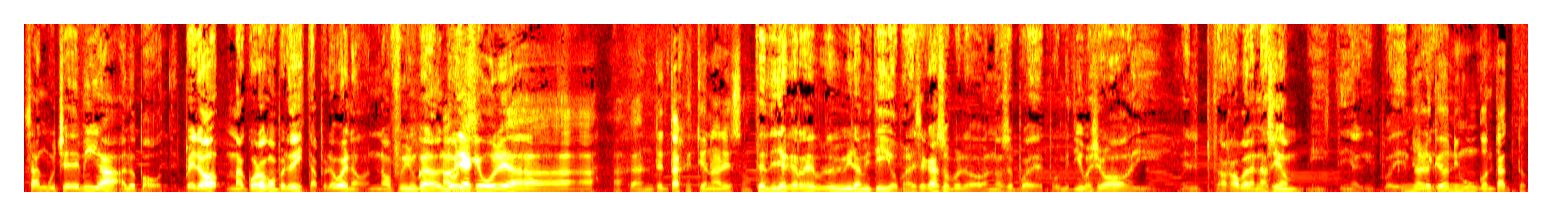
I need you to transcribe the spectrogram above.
Sándwich de miga a los pavotes. Pero me acuerdo como periodista. Pero bueno, no fui nunca a la Habría que volver a, a- a intentar gestionar eso. Tendría que re- revivir a mi tío para ese caso, pero no se puede. Porque mi tío me llevaba y él trabajaba para la Nación y tenía que. podía- Y no le quedó ningún contacto.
